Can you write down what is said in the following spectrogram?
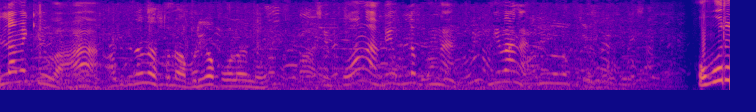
எல்லாமே கியூவா அதுக்கு தான் நான் சொன்னேன் அப்படியே போகலான்னு சரி போங்க அப்படியே உள்ளே போங்க. இங்கே வாங்க. ஒவ்வொரு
